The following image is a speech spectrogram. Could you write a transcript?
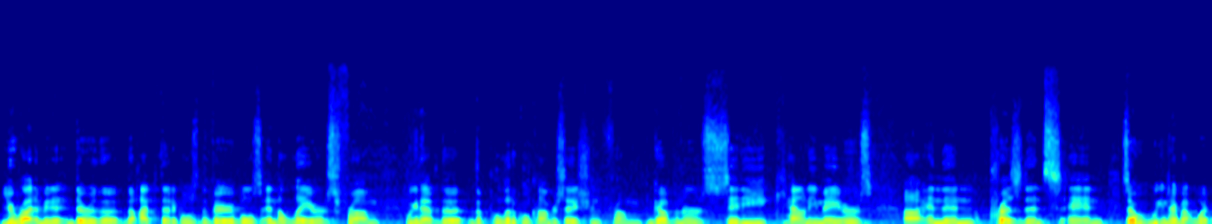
you're right. I mean, it, there are the the hypotheticals, the variables, and the layers. From we can have the the political conversation from governors, city, county mayors, uh, and then presidents, and so we can talk about what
